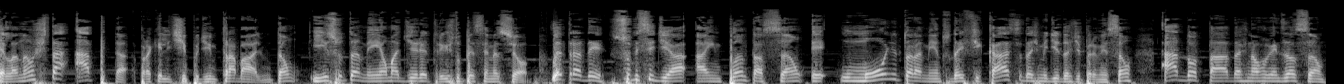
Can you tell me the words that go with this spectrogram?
ela não está apta para aquele tipo de trabalho. Então, isso também é uma diretriz do PCMSO. Letra D. Subsidiar a implantação e o monitoramento da eficácia das medidas de prevenção adotadas na organização.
